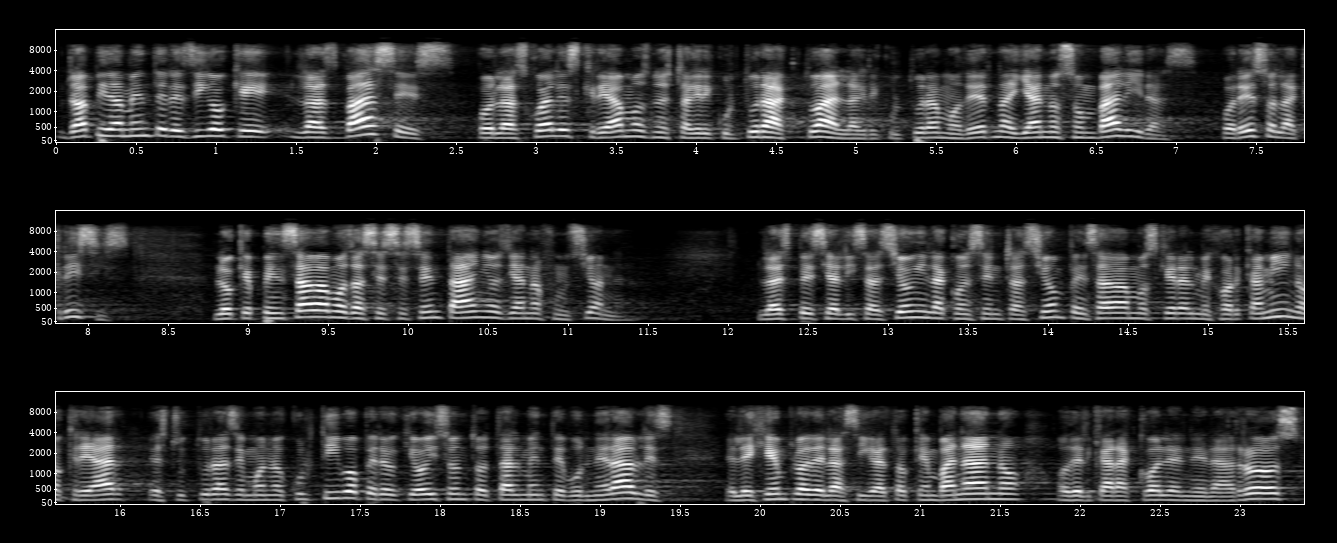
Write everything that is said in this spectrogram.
Rápidamente les digo que las bases por las cuales creamos nuestra agricultura actual, la agricultura moderna, ya no son válidas, por eso la crisis. Lo que pensábamos hace 60 años ya no funciona. La especialización y la concentración pensábamos que era el mejor camino, crear estructuras de monocultivo, pero que hoy son totalmente vulnerables. El ejemplo de la cigatoca en banano o del caracol en el arroz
